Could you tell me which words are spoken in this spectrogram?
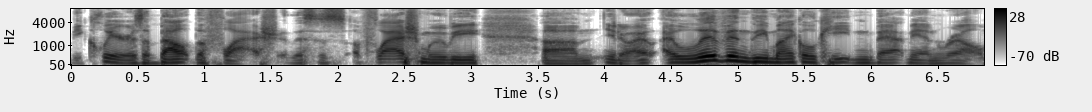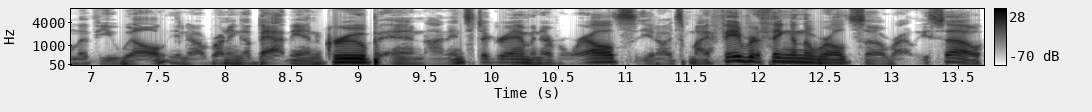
be clear, is about the Flash. This is a Flash movie. Um, you know, I, I, live in the Michael Keaton Batman realm, if you will. You know, running a Batman group and on Instagram and everywhere else. You know, it's my favorite thing in the world, so rightly so.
